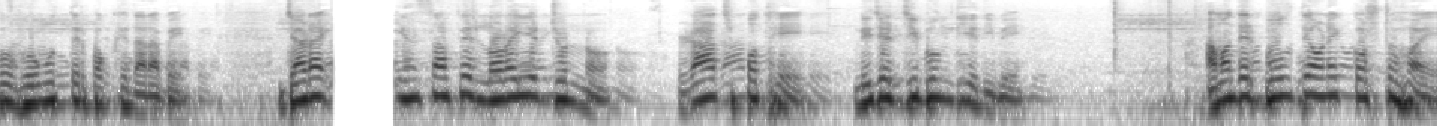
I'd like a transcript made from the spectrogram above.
সার্বভৌমত্বের পক্ষে দাঁড়াবে। যারা ইনসাফের লড়াইয়ের জন্য রাজপথে নিজের জীবন দিয়ে দিবে। আমাদের বলতে অনেক কষ্ট হয়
